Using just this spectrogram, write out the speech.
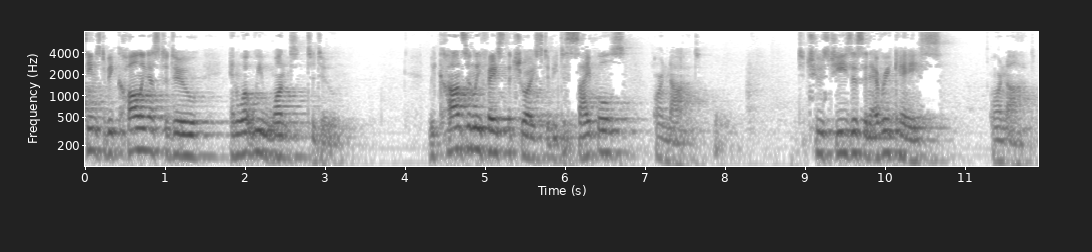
seems to be calling us to do and what we want to do. We constantly face the choice to be disciples or not, to choose Jesus in every case or not.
